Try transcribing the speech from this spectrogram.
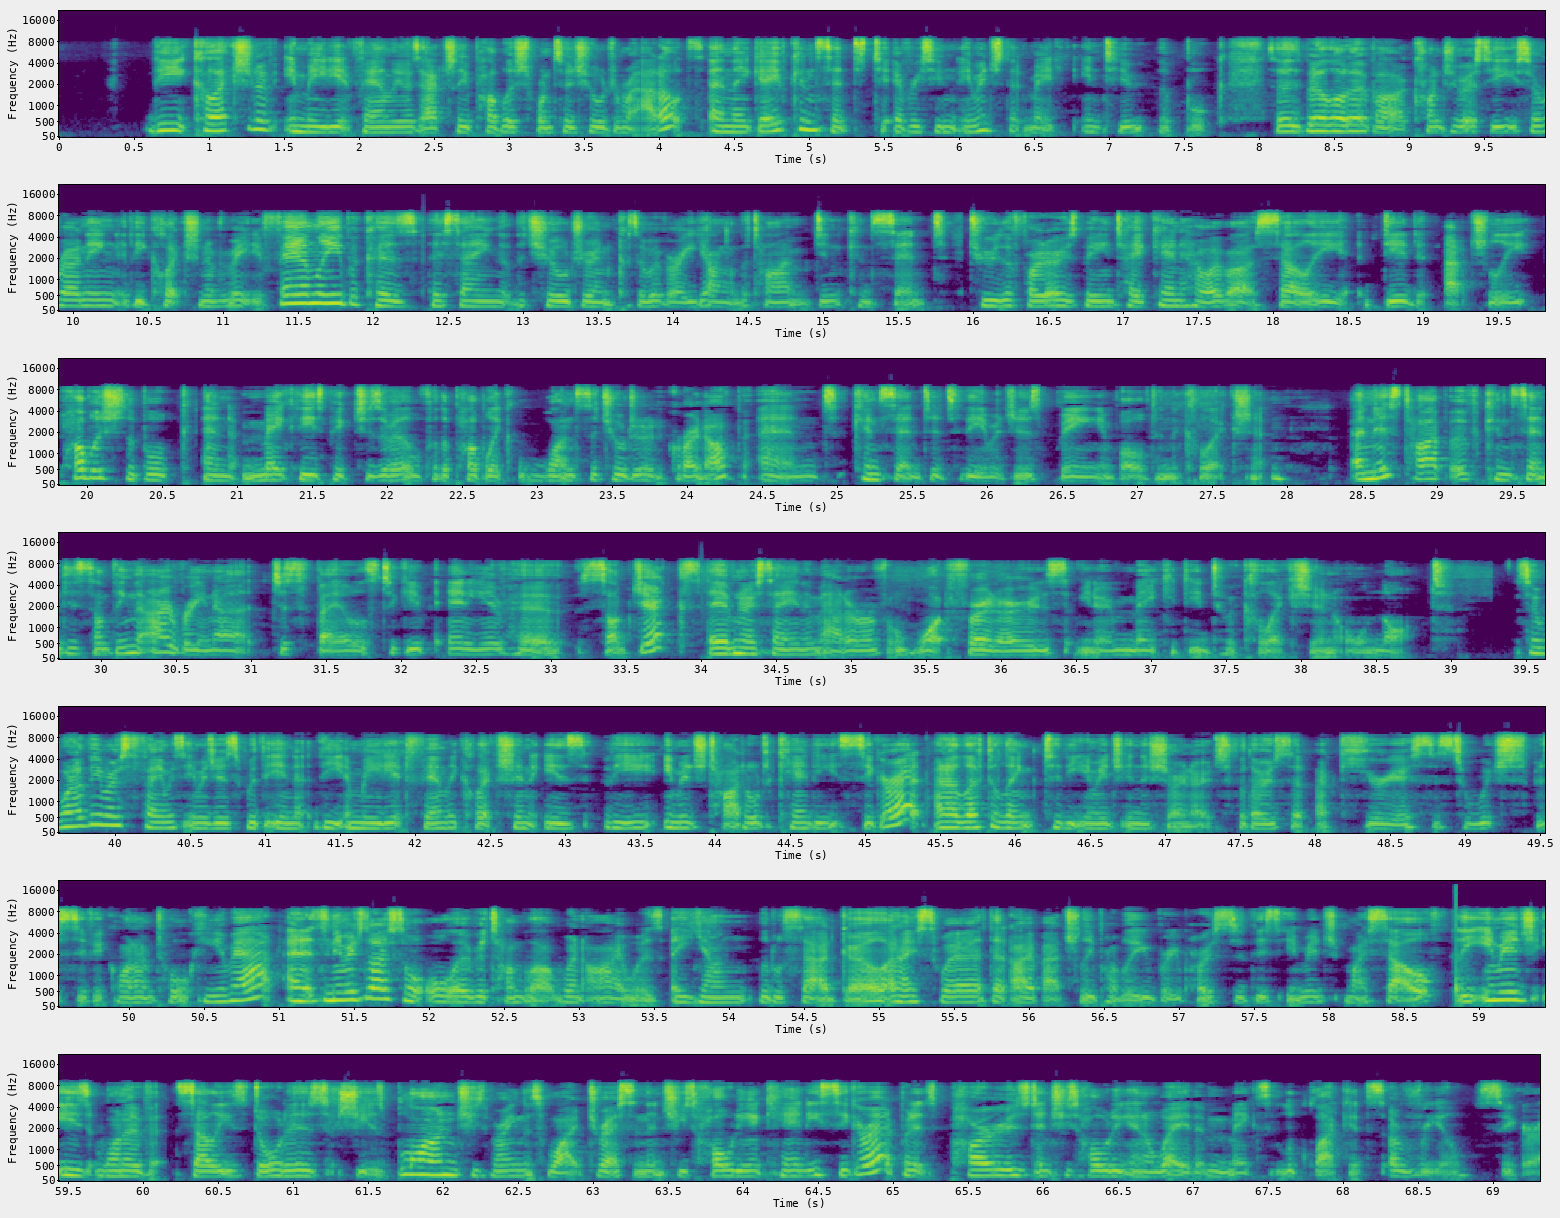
The collection of immediate family was actually published once her children were adults, and they gave consent to every single image that made it into the book. So there's been a lot of uh, controversy surrounding the collection of immediate family because they're saying that the children, because they were very young at the time, didn't consent to the photos being taken. However, Sally did actually publish the book and make these pictures available for the public once the children had grown up and consented to the images being involved in the collection. And this type of consent is something that Irina just fails to give any of her subjects. They have no say in the matter of what photos, you know, make it into a collection or not. So, one of the most famous images within the immediate family collection is the image titled Candy Cigarette. And I left a link to the image in the show notes for those that are curious as to which specific one I'm talking about. And it's an image that I saw all over Tumblr when I was a young little sad girl. And I swear that I've actually probably reposted this image myself. The image is one of Sally's daughters. She is blonde, she's wearing this white dress, and then she's holding a candy cigarette, but it's posed and she's holding it in a way that makes it look like it's a real cigarette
